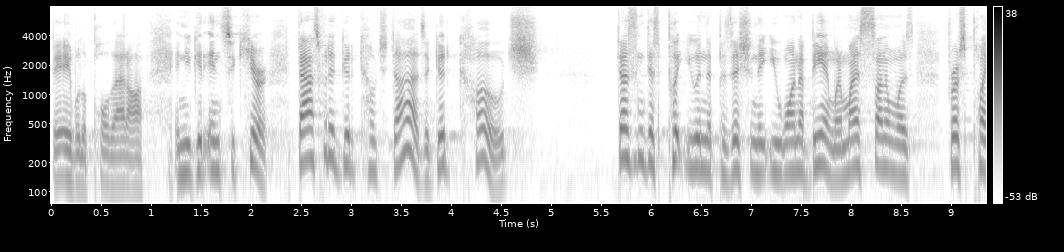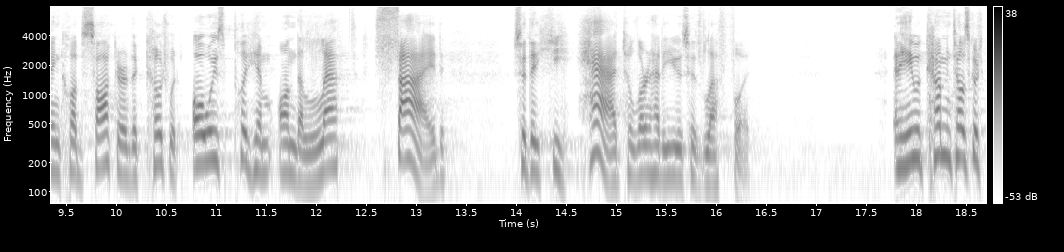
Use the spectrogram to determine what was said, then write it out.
be able to pull that off. And you get insecure. That's what a good coach does. A good coach doesn't just put you in the position that you want to be in. When my son was first playing club soccer, the coach would always put him on the left side so that he had to learn how to use his left foot. And he would come and tell his coach,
